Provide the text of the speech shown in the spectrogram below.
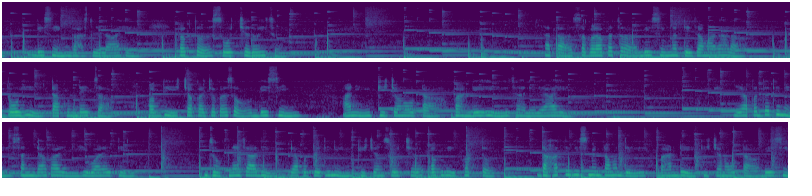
बेसिंग घासलेलं आहे. फक्त स्वच्छ धुवायचं. आता सगळा कचरा बेसिनमध्ये जमा झाला. तोही टाकून द्यायचा. अगदी चकाचक असं बेसिन आणि किचन ओटा भांडेही झालेले आहे. या पद्धतीने संध्याकाळी हिवाळ्यातील झोपण्याच्या आधी या पद्धतीने किचन स्वच्छ अगदी फक्त दहा ते वीस मिनटामध्ये भांडे किचन ओटा बेसिन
